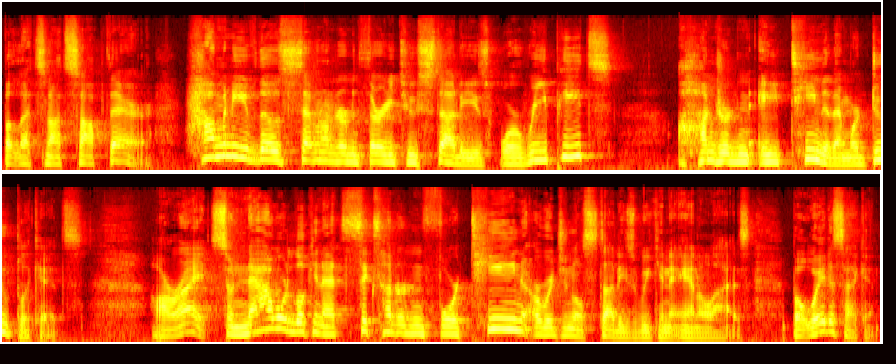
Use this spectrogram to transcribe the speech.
But let's not stop there. How many of those 732 studies were repeats 118 of them were duplicates. All right, so now we're looking at 614 original studies we can analyze. But wait a second,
